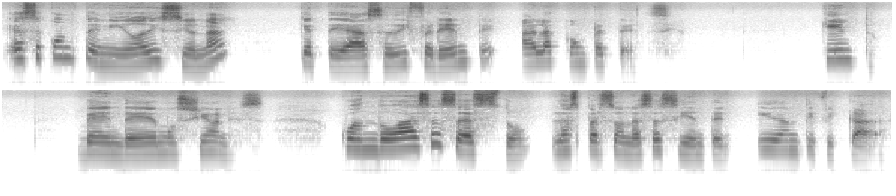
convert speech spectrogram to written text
ese contenido adicional que te hace diferente a la competencia. Quinto, vende emociones. Cuando haces esto, las personas se sienten identificadas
